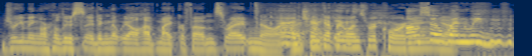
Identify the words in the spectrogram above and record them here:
dreaming or hallucinating that we all have microphones, right? No, Uh, I, I check, think everyone's yes. recording. Also, yeah. when we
